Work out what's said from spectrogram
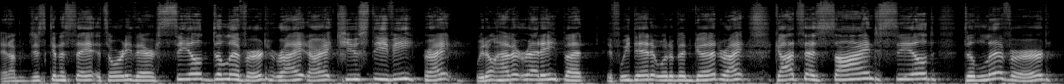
and I'm just going to say it, it's already there, sealed, delivered, right? All right, cue Stevie, right? We don't have it ready, but if we did, it would have been good, right? God says, signed, sealed, delivered.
